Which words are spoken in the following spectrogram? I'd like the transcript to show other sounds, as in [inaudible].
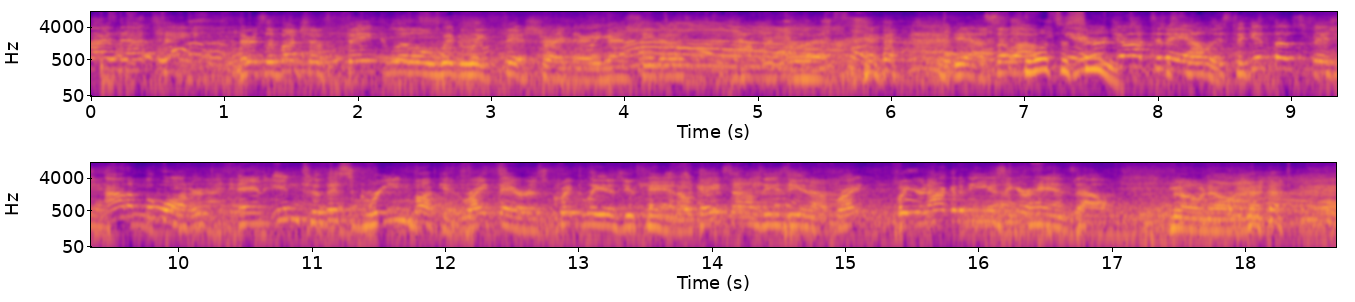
Inside that tank, there's a bunch of fake little wiggly fish right there. You guys see those? [laughs] yeah, so uh, wants to your see. job today, Al, is to get those fish out of the water and into this green bucket right there as quickly as you can, okay? Sounds easy enough, right? But you're not going to be using your hands, Al. No, no.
